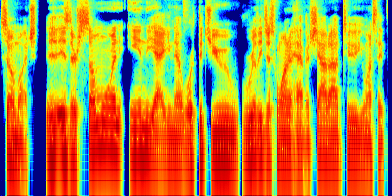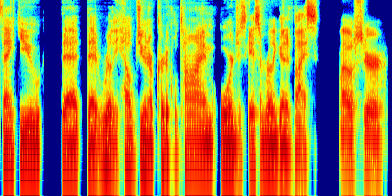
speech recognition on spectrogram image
so much. Is, is, there someone in the Aggie Network that you really just want to have a shout out to? You want to say thank you that that really helped you in a critical time, or just gave some really good advice? Oh, sure.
